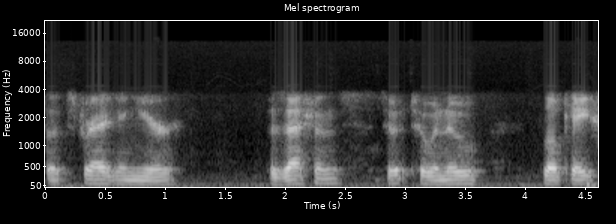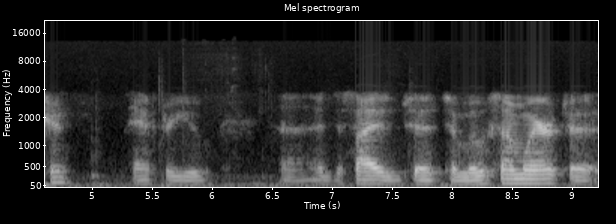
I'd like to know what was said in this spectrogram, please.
that's dragging your possessions to, to a new location after you uh, decided to, to move somewhere to,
